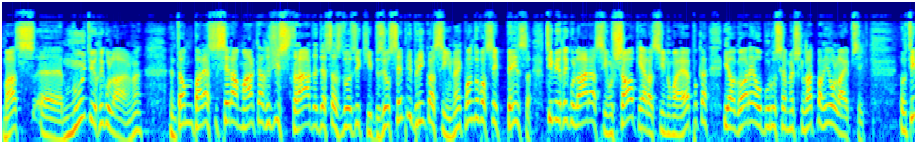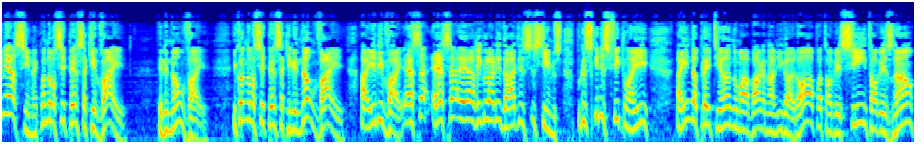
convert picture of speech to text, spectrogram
mas é, muito irregular, né? Então parece ser a marca registrada dessas duas equipes. Eu sempre brinco assim, né? Quando você pensa, time irregular é assim, o Schalke era assim numa época e agora é o Borussia Mönchengladbach e o Leipzig. O time é assim, né? Quando você pensa que vai, ele não vai. E quando você pensa que ele não vai, aí ele vai. Essa, essa é a regularidade desses times. Por isso que eles ficam aí ainda pleiteando uma vaga na Liga Europa, talvez sim, talvez não.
